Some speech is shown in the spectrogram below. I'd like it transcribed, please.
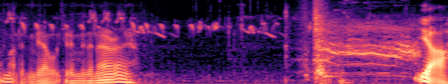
I might even be able to get him with an arrow. Yeah.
